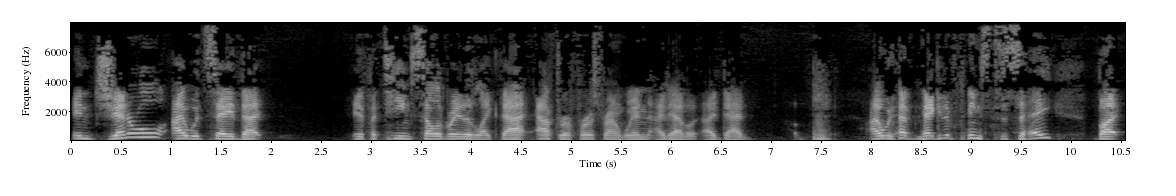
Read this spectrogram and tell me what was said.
In general, I would say that if a team celebrated like that after a first round win, I'd have a, I'd have, I would have negative things to say, but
